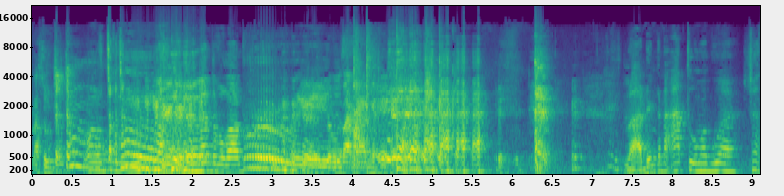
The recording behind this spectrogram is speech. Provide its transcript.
Langsung. Oh, cek cek gitu kan tepuk tangan brrrr, gitu. Tepuk tangannya. lah ada yang kena atu sama gua set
